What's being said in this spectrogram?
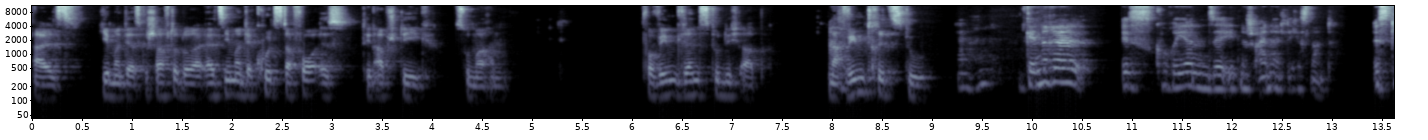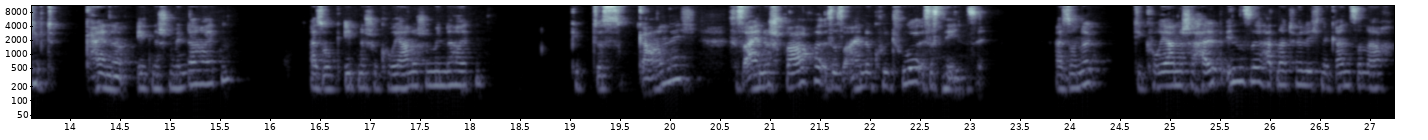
Als jemand, der es geschafft hat oder als jemand, der kurz davor ist, den Abstieg zu machen? Vor wem grenzt du dich ab? Nach also, wem trittst du? Mhm. Generell ist Korea ein sehr ethnisch einheitliches Land. Es gibt keine ethnischen Minderheiten, also ethnische koreanische Minderheiten. Gibt es gar nicht. Es ist eine Sprache, es ist eine Kultur, es ist eine Insel. Also ne, die koreanische Halbinsel hat natürlich eine Grenze nach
